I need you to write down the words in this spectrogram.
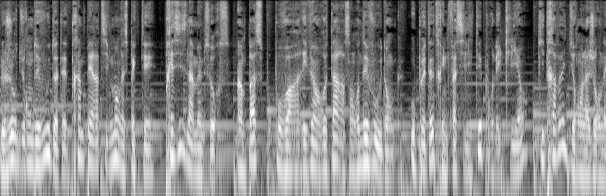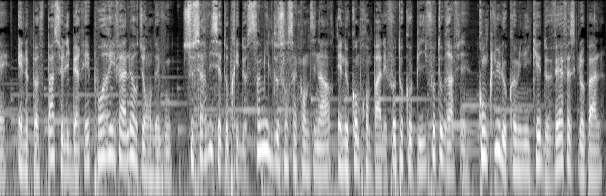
Le jour du rendez-vous doit être impérativement respecté. Précise la même source. Un pass pour pouvoir arriver en retard à son rendez-vous donc. Ou peut-être une facilité pour les clients qui travaillent durant la journée et ne peuvent pas se libérer pour arriver à l'heure du rendez-vous. Ce service est au prix de 5250 dinars et ne comprend pas les photocopies, photographies. Conclut le communiqué de VFS Global.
